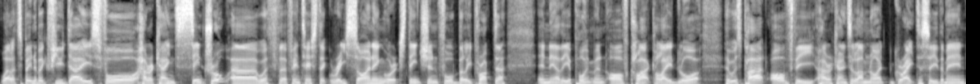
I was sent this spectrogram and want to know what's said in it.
Well, it's been a big few days for Hurricane Central uh, with the fantastic re signing or extension for Billy Proctor and now the appointment of Clark Laidlaw, who was part of the Hurricanes alumni. Great to see the man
